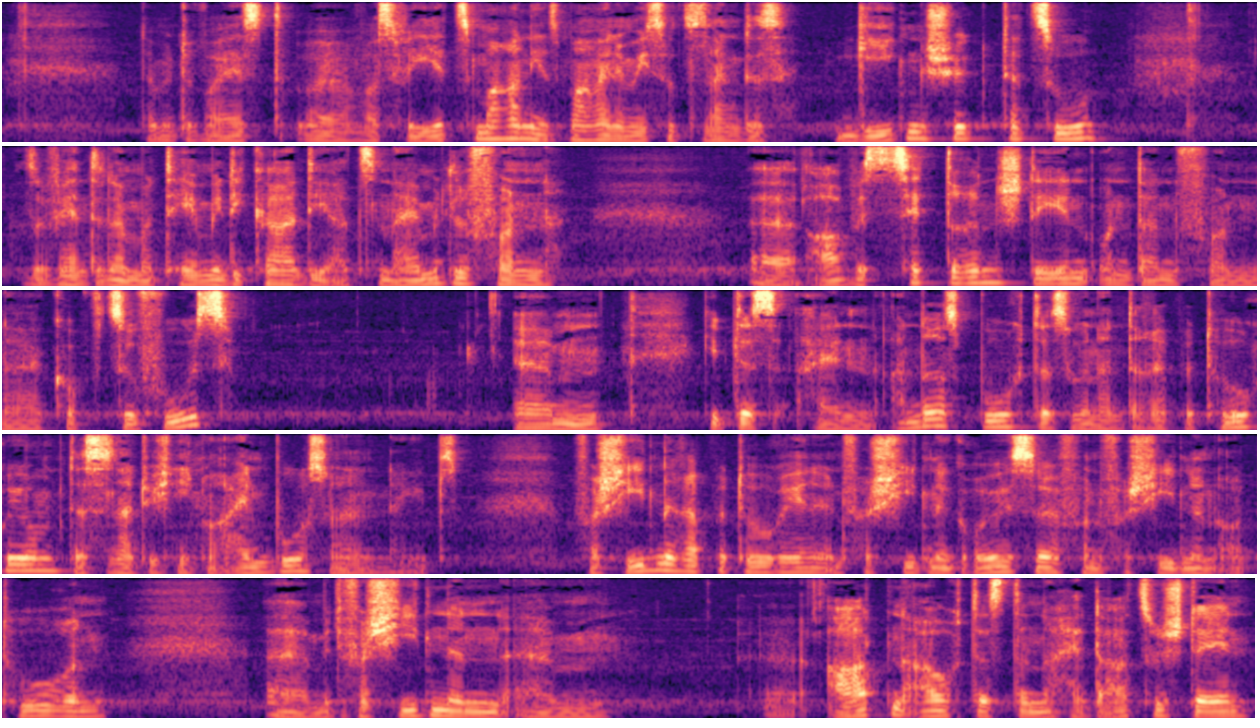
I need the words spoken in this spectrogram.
damit du weißt, äh, was wir jetzt machen. Jetzt machen wir nämlich sozusagen das Gegenstück dazu. Also während in der Materia Medica die Arzneimittel von äh, A bis Z drin stehen und dann von äh, Kopf zu Fuß, ähm, gibt es ein anderes Buch, das sogenannte Repertorium. Das ist natürlich nicht nur ein Buch, sondern da gibt es verschiedene Repertorien in verschiedener Größe von verschiedenen Autoren, äh, mit verschiedenen ähm, äh, Arten auch, das dann nachher darzustellen.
